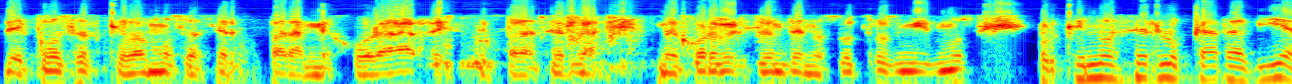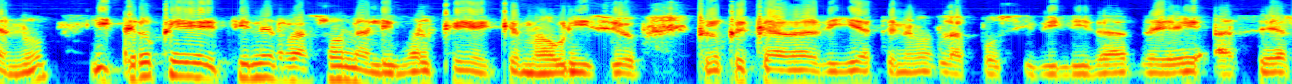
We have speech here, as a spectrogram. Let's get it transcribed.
de cosas que vamos a hacer para mejorar, este, para hacer la mejor versión de nosotros mismos? ¿Por qué no hacerlo cada día, no? Y creo que tiene razón, al igual que, que Mauricio, creo que cada día tenemos la posibilidad de hacer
